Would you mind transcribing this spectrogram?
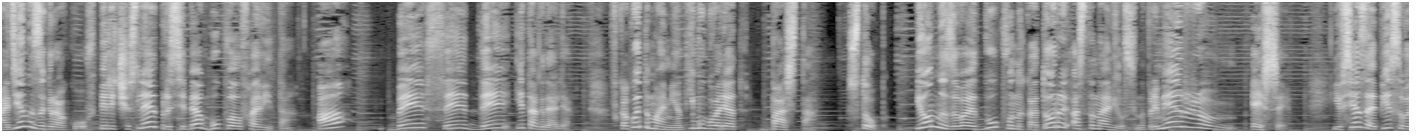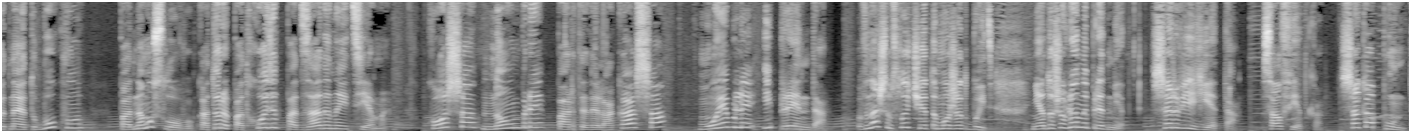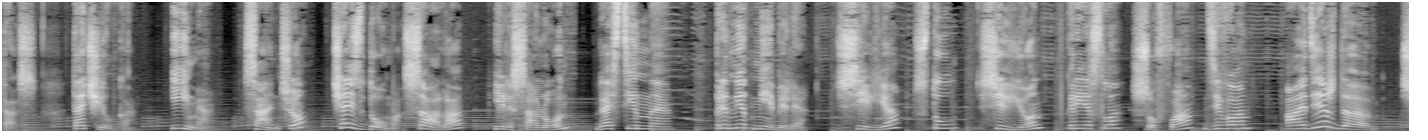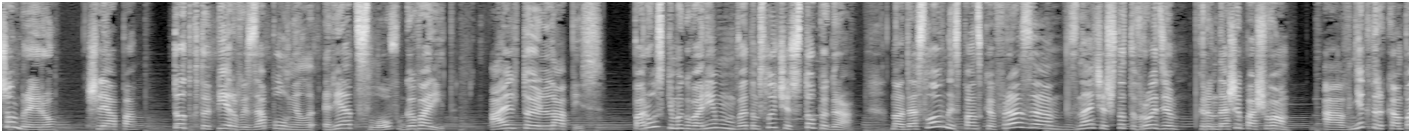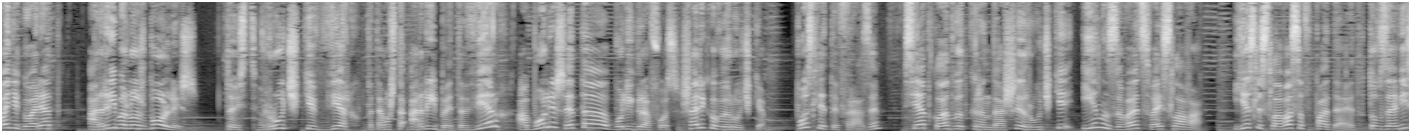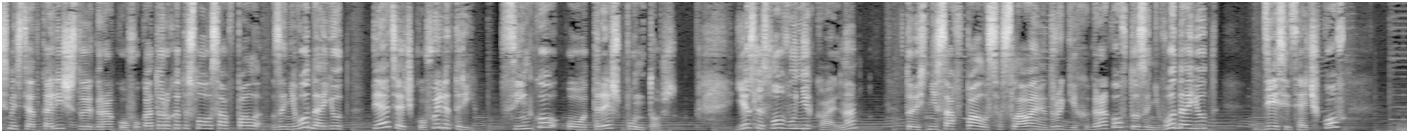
Один из игроков перечисляет про себя буквы алфавита А, Б, С, Д и так далее. В какой-то момент ему говорят «баста», «стоп», и он называет букву, на которой остановился, например, «эше». И все записывают на эту букву по одному слову, которое подходит под заданные темы. Коша, номбре, парте де ла каша, муэбле и пренда. В нашем случае это может быть неодушевленный предмет, шервиета, салфетка, шагапунташ, точилка – имя Санчо, часть дома сала или салон, гостиная, предмет мебели силья, стул, сильон, кресло, шофа, диван, а одежда сомбреро, шляпа. Тот, кто первый заполнил ряд слов, говорит «альто лапис». По-русски мы говорим в этом случае «стоп-игра». Ну а дословно испанская фраза значит что-то вроде «карандаши по швам». А в некоторых компаниях говорят «arriba los bolis», то есть ручки вверх, потому что арыба – это вверх, а болиш – это болиграфос, шариковые ручки. После этой фразы все откладывают карандаши, ручки и называют свои слова. Если слова совпадают, то в зависимости от количества игроков, у которых это слово совпало, за него дают 5 очков или 3. Cinco o tres puntos. Если слово уникально, то есть не совпало со словами других игроков, то за него дают 10 очков,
